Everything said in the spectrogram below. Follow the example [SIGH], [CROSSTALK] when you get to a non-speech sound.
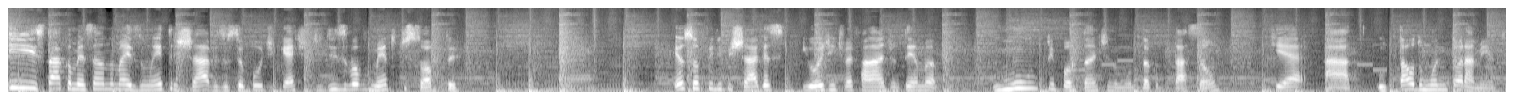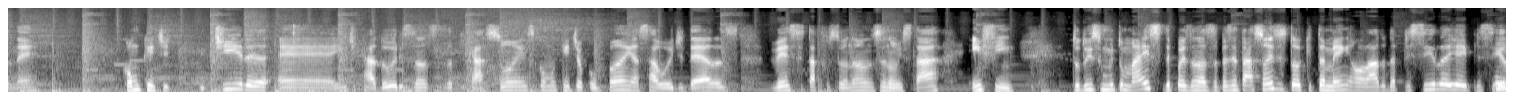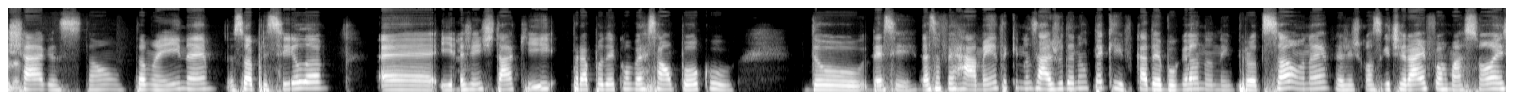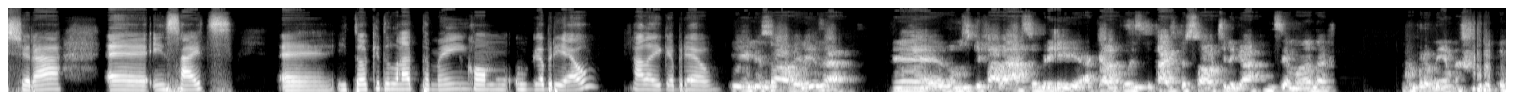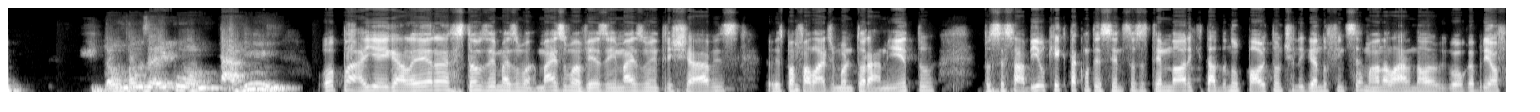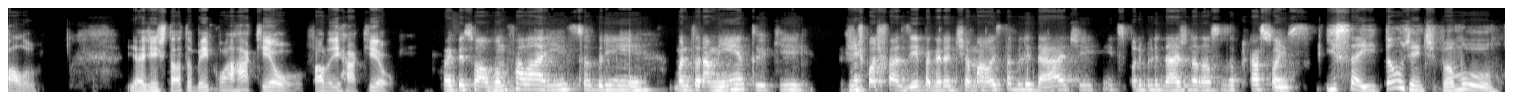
E está começando mais um Entre Chaves, o seu podcast de desenvolvimento de software. Eu sou Felipe Chagas e hoje a gente vai falar de um tema muito importante no mundo da computação, que é a, o tal do monitoramento, né? Como que a gente tira é, indicadores das nossas aplicações, como que a gente acompanha a saúde delas, vê se está funcionando, se não está, enfim. Tudo isso muito mais depois das nossas apresentações. Estou aqui também ao lado da Priscila. E aí, Priscila? E Chagas, então, estamos aí, né? Eu sou a Priscila é, e a gente está aqui para poder conversar um pouco do, desse, dessa ferramenta que nos ajuda a não ter que ficar debugando em produção, né? A gente conseguir tirar informações, tirar é, insights. É, e estou aqui do lado também com o Gabriel. Fala aí, Gabriel. E aí, pessoal, beleza? É, vamos aqui falar sobre aquela coisa que faz o pessoal te ligar fim de semana com problema. [LAUGHS] então vamos aí com o Tavinho. Opa, e aí galera, estamos aí mais uma, mais uma vez em mais um Entre Chaves, para falar de monitoramento. Você sabia o que está acontecendo no seu sistema na hora que está dando pau e estão te ligando no fim de semana lá, igual o Gabriel falou. E a gente está também com a Raquel. Fala aí, Raquel. Oi, pessoal, vamos falar aí sobre monitoramento e o que a gente pode fazer para garantir a maior estabilidade e disponibilidade das nossas aplicações. Isso aí. Então, gente, vamos.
